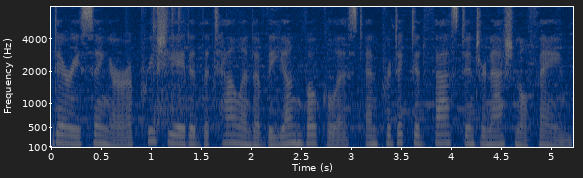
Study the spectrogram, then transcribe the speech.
legendary singer appreciated the talent of the young vocalist and predicted fast international fame.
